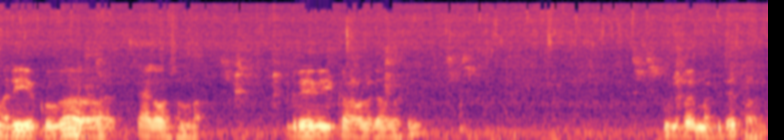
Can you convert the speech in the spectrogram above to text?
మరీ ఎక్కువగా వేగవసరంలా గ్రేవీ కావాలి కాబట్టి ఉల్లిపాయ మగ్గితే చాలు.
